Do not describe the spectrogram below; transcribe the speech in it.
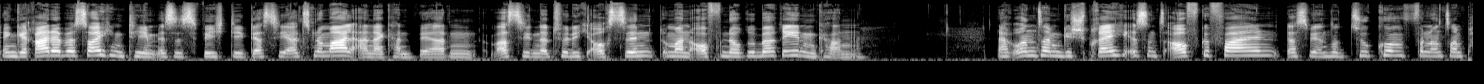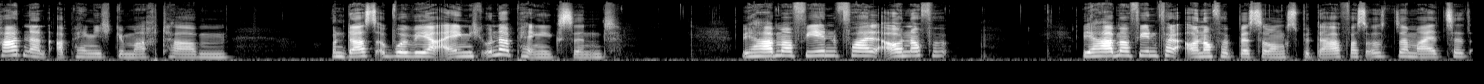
Denn gerade bei solchen Themen ist es wichtig, dass sie als normal anerkannt werden, was sie natürlich auch sind und man offen darüber reden kann. Nach unserem Gespräch ist uns aufgefallen, dass wir unsere Zukunft von unseren Partnern abhängig gemacht haben. Und das, obwohl wir ja eigentlich unabhängig sind. Wir haben auf jeden Fall auch noch wir haben auf jeden Fall auch noch Verbesserungsbedarf, was unser Mindset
